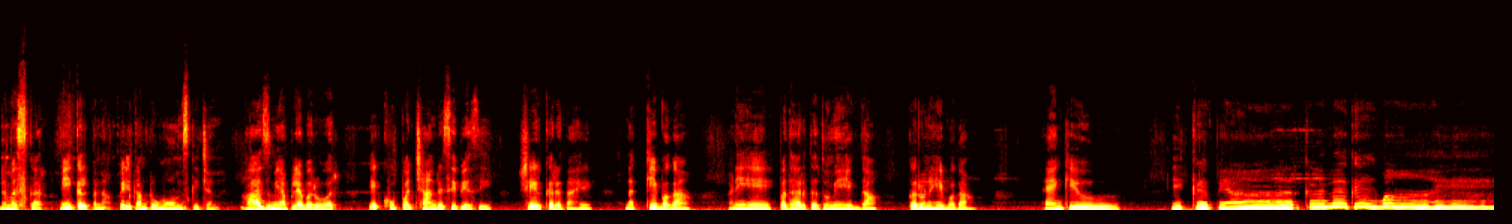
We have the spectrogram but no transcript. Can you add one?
नमस्कार मी कल्पना. वेलकम टू मॉम्स किचन आज मी आपल्याबरोबर एक खूपच छान रेसिपी अशी शेअर करत आहे. नक्की बघा आणि हे पदार्थ तुम्ही एकदा करूनही बघा. थँक्यू एक प्यार का नगमा है?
